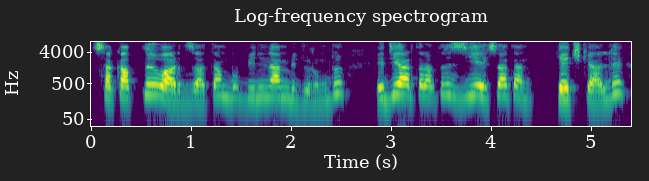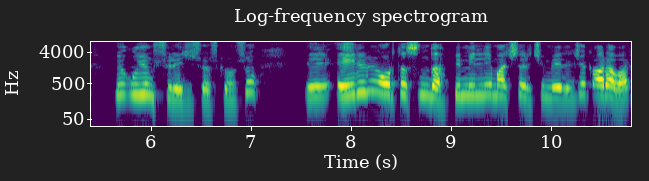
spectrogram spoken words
sakatlığı vardı zaten. Bu bilinen bir durumdu. E diğer tarafta da Ziyech zaten geç geldi. Bir uyum süreci söz konusu. E, Eylül'ün ortasında bir milli maçlar için verilecek ara var.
